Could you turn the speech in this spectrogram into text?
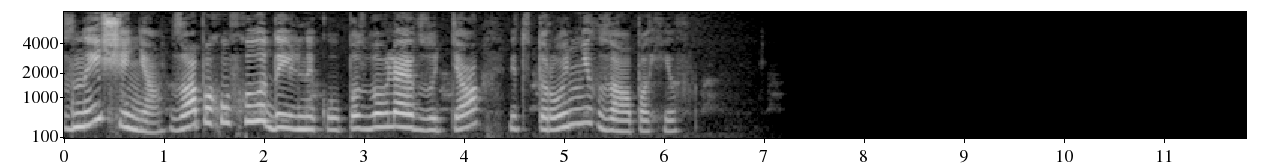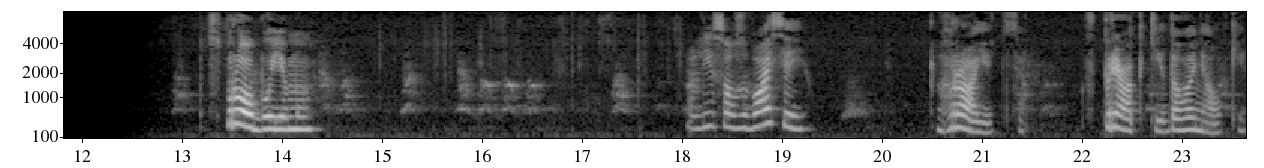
знищення запаху в холодильнику, позбавляє взуття від сторонніх запахів. Спробуємо. Аліса з Васей граються в прятки доганялки.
